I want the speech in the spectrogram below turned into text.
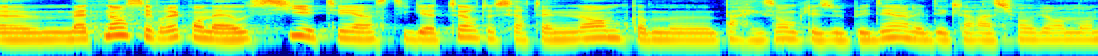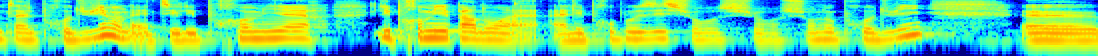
Euh, maintenant, c'est vrai qu'on a aussi été instigateur de certaines normes, comme euh, par exemple les EPD, hein, les déclarations environnementales produits. On a été les premières, les premiers pardon, à, les proposer sur, sur, sur nos produits. Euh,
